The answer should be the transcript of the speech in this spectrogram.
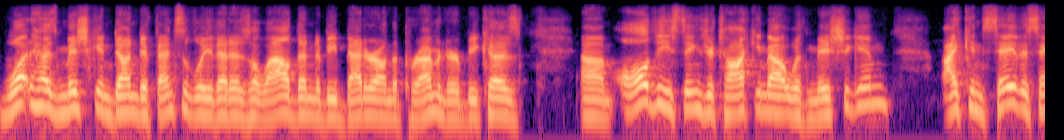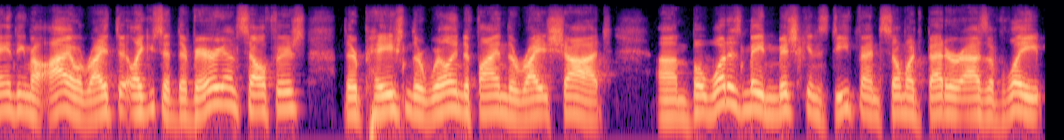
What has Michigan done defensively that has allowed them to be better on the perimeter? Because Um, all these things you're talking about with Michigan, I can say the same thing about Iowa, right? They're, like you said, they're very unselfish. They're patient. They're willing to find the right shot. Um, but what has made Michigan's defense so much better as of late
